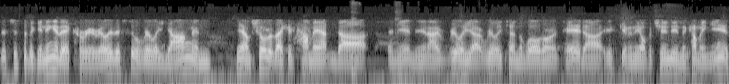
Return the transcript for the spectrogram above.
it's just the beginning of their career, really. They're still really young, and yeah, I'm sure that they could come out and uh, and yeah, you know, really uh, really turn the world on its head uh, if given the opportunity in the coming years.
